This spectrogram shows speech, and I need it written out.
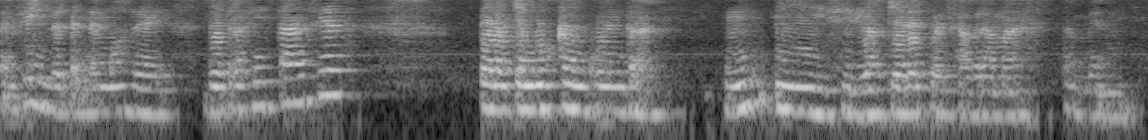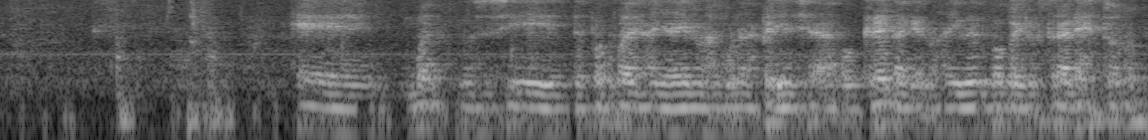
en fin, dependemos de, de otras instancias, pero quien busca encuentra. Y si Dios quiere, pues habrá más también. Eh, bueno, no sé si después puedes añadirnos alguna experiencia concreta que nos ayude un poco a ilustrar esto, ¿no?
